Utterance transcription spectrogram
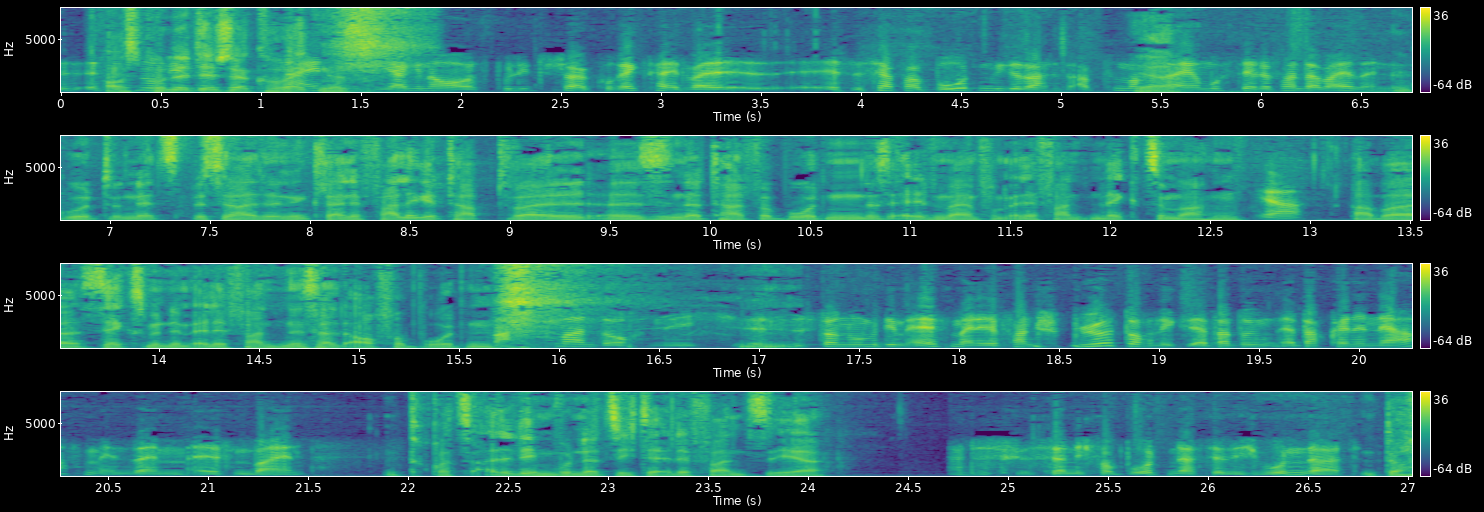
es, es Aus ist politischer. Nein, ja, genau, aus politischer Korrektheit, weil äh, es ist ja verboten, wie gesagt, das abzumachen, Ja. daher muss der Elefant dabei sein. Gut, und jetzt bist du halt in eine kleine Falle getappt, weil äh, es ist in der Tat verboten, das Elfenbein vom Elefanten wegzumachen. Ja. Aber Sex mit dem Elefanten ist halt auch verboten. Macht man doch nicht. Hm. Es ist doch nur mit dem Elfenbein. Der Elefant spürt doch nichts. Er hat doch, er hat doch keine Nerven in seinem Elfenbein. Und trotz alledem wundert sich der Elefant sehr. Ja, das ist ja nicht verboten, dass er sich wundert. Doch,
